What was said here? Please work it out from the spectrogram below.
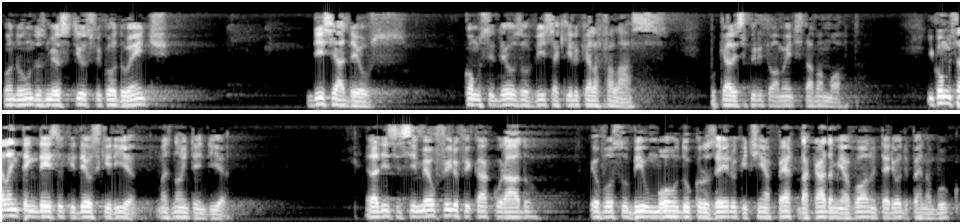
quando um dos meus tios ficou doente, disse a Deus: como se Deus ouvisse aquilo que ela falasse, porque ela espiritualmente estava morta. E como se ela entendesse o que Deus queria, mas não entendia. Ela disse: Se meu filho ficar curado, eu vou subir o morro do Cruzeiro que tinha perto da casa da minha avó, no interior de Pernambuco,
